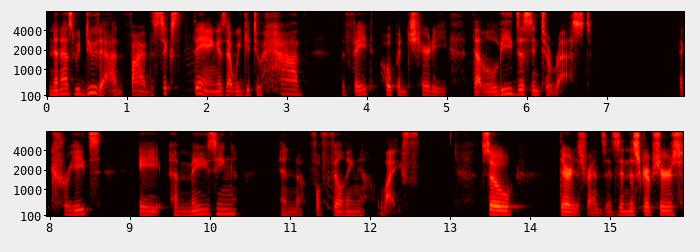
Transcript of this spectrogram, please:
And then as we do that, five, the sixth thing is that we get to have the faith, hope, and charity that leads us into rest, that creates a amazing and fulfilling life. So there it is, friends. It's in the scriptures.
